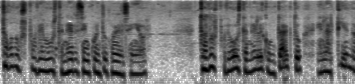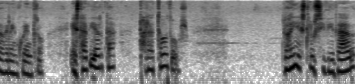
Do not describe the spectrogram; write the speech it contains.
todos podemos tener ese encuentro con el Señor. Todos podemos tener el contacto en la tienda del encuentro. Está abierta para todos. No hay exclusividad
